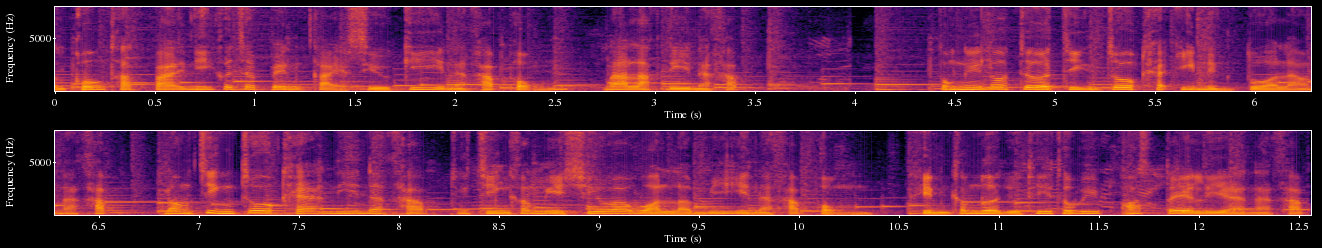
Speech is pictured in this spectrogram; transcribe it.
ส่วนโครงถัดไปนี้ก็จะเป็นไก่ซิลกี้นะครับผมน่ารักดีนะครับ ตรงนี้เราเจอจิงโจ้แคะอีกหนึ่งตัวแล้วนะครับน้องจิงโจ้แคะนี่นะครับจริงๆเขามีชื่อว่าวอลลาบี้นะครับผมถิ่นกำเนิดอยู่ที่ทวีปออสเตรเลียนะครับ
